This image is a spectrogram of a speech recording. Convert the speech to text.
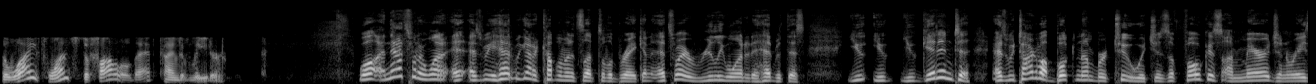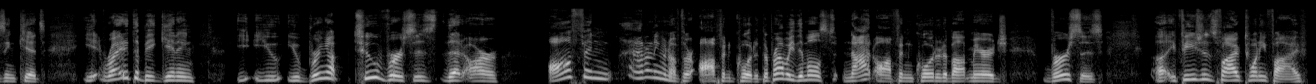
The wife wants to follow that kind of leader. Well, and that's what I want. As we head, we got a couple minutes left till the break, and that's why I really wanted to head with this. You, you, you get into as we talk about book number two, which is a focus on marriage and raising kids. Right at the beginning, you you bring up two verses that are often I don't even know if they're often quoted. They're probably the most not often quoted about marriage verses. Uh, Ephesians five twenty five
